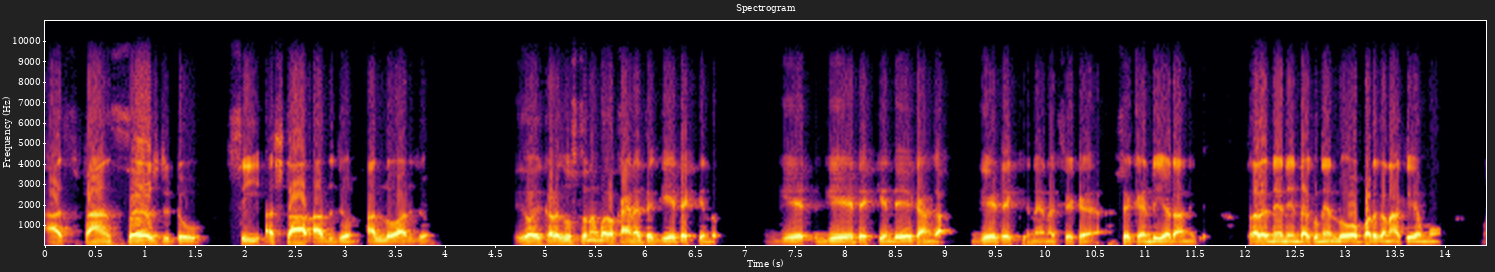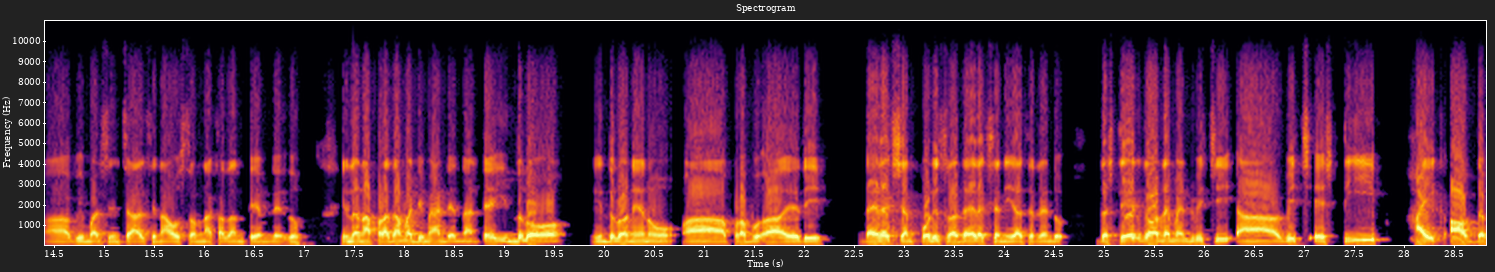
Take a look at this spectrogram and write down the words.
as fans surged to సి అ స్టార్ అర్జున్ అల్లు అర్జున్. ఇగో ఇక్కడ చూస్తున్నాం కదా ఒక ఆయన అయితే గేట్ ఎక్కిండు. గేట్ గేట్ ఎక్కిండు ఏకంగా. గేట్ ఎక్కిండు ఆయన సెకండ్ సెకండ్ ఇవ్వడానికి సరే నేను ఇందాక నేను లోపలిగా నాకేమో విమర్శించాల్సిన అవసరం నాకు అదంతా ఏం లేదు. ఇలా నా ప్రథమ డిమాండ్ ఏంటంటే ఇందులో ఇందులో నేను ప్రభు ఏది? డైరెక్షన్ పోలీసుల డైరెక్షన్ ఇవ్వాల్సిన రెండు. The state government which which a steep hike of the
